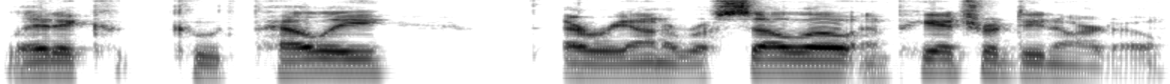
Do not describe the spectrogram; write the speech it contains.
Leda Cutpelli, Ariana Rossello, and Pietro DiNardo.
